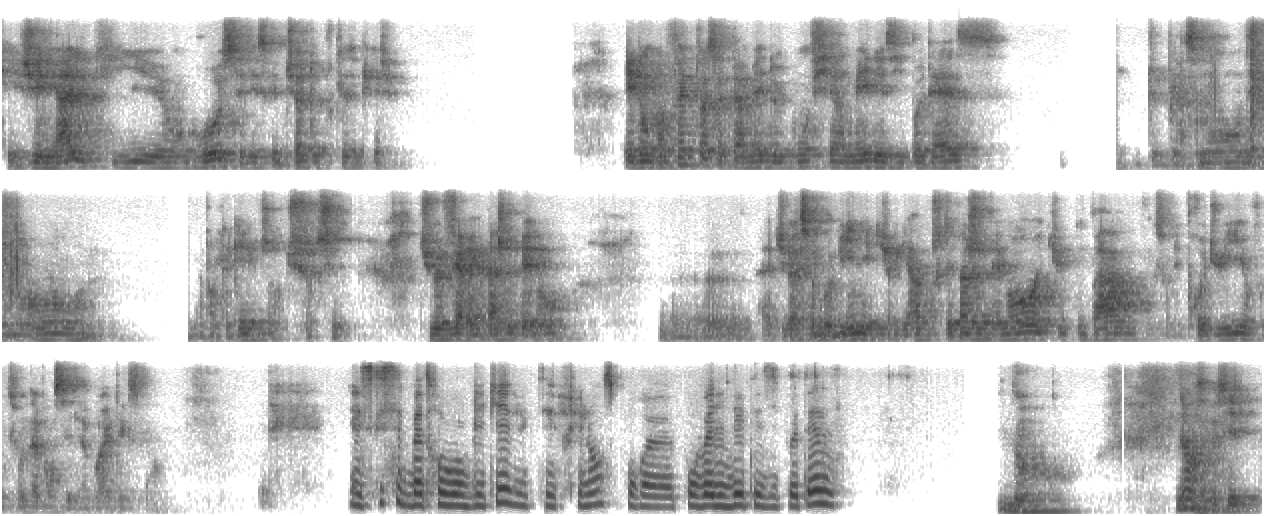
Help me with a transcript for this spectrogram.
qui est génial, qui en gros c'est les screenshots de toutes les applications. Et donc en fait, toi, ça permet de confirmer les hypothèses de placement d'éléments, euh, n'importe lequel, genre tu, tu veux faire une page de paiement, euh, tu vas sur Mobin et tu regardes toutes les pages de paiement et tu compares en fonction des produits, en fonction de l'avancée de la boîte, etc. Est-ce que c'est pas trop compliqué vu que tu es freelance pour, euh, pour valider tes hypothèses? Non. Non, c'est possible.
